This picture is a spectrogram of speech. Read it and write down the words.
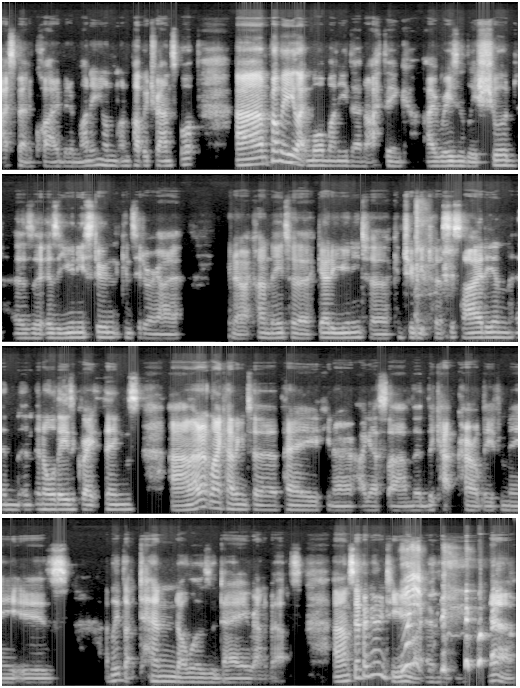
I spend quite a bit of money on on public transport. Um, probably like more money than I think I reasonably should as a as a uni student, considering I you know, I kind of need to go to uni to contribute to society and, and, and all these great things. Um, I don't like having to pay, you know, I guess um, the, the cap currently for me is, I believe, like $10 a day roundabouts. Um, so if I'm going to uni, like every, yeah.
